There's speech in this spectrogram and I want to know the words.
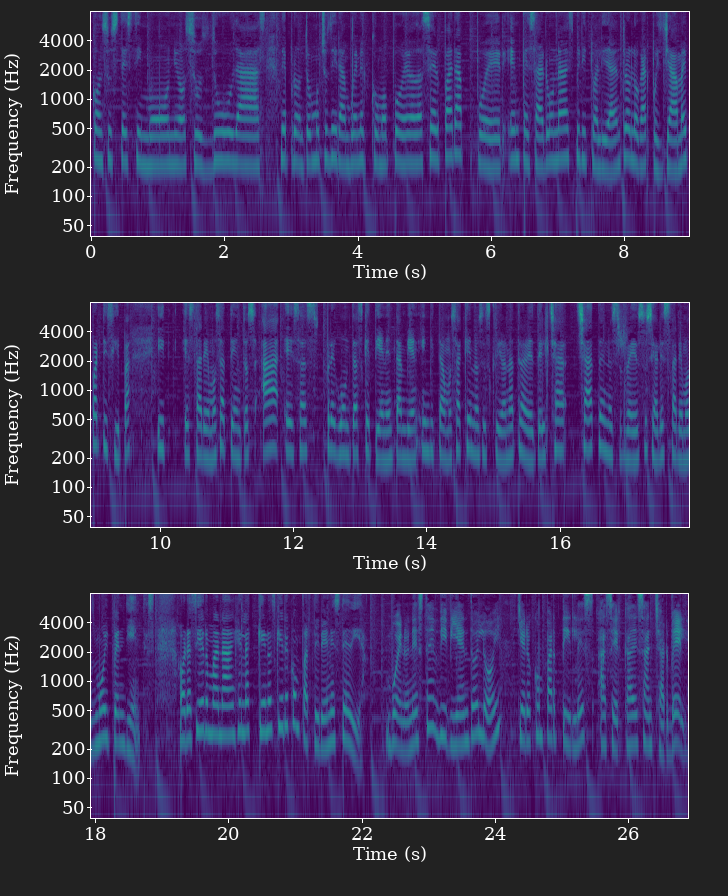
con sus testimonios, sus dudas. De pronto muchos dirán, bueno, ¿cómo puedo hacer para poder empezar una espiritualidad dentro del hogar? Pues llama y participa y estaremos atentos a esas preguntas que tienen. También invitamos a que nos escriban a través del chat, de nuestras redes sociales. Estaremos muy pendientes. Ahora sí, hermana Ángela, ¿qué nos quiere compartir en este día? Bueno, en este Viviendo el Hoy quiero compartirles acerca de San Charbel,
